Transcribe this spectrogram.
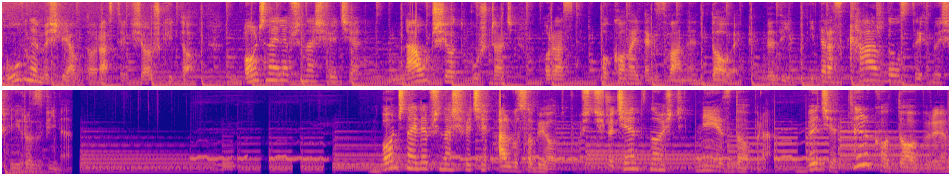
Główne myśli autora z tej książki to bądź najlepszy na świecie, naucz się odpuszczać oraz pokonaj tak zwany dołek, the deep. I teraz każdą z tych myśli rozwinę. Bądź najlepszy na świecie albo sobie odpuść. Przeciętność nie jest dobra. Bycie tylko dobrym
